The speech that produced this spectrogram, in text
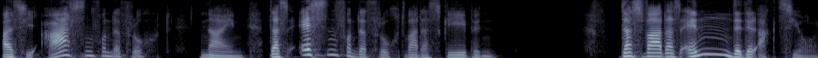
Als sie aßen von der Frucht? Nein, das Essen von der Frucht war das Geben das war das Ende der Aktion.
